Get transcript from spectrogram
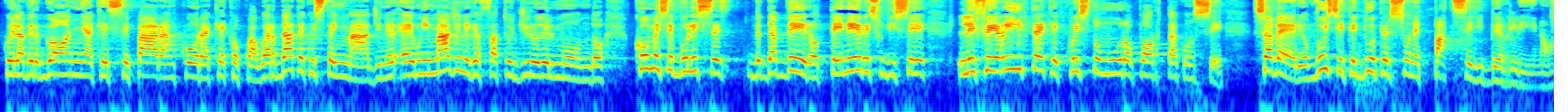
quella vergogna che separa ancora, che ecco qua, guardate questa immagine, è un'immagine che ha fatto il giro del mondo, come se volesse davvero tenere su di sé le ferite che questo muro porta con sé. Saverio, voi siete due persone pazze di Berlino.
